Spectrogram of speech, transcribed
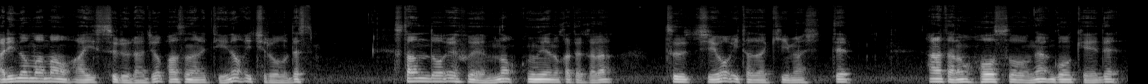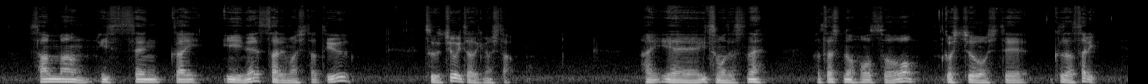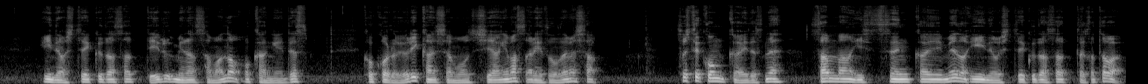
ありのままを愛するラジオパーソナリティの一郎です。スタンド FM の運営の方から通知をいただきまして、あなたの放送が合計で3万1000回いいねされましたという通知をいただきました。はい、えー、いつもですね、私の放送をご視聴してくださり、いいねをしてくださっている皆様のおかげです。心より感謝申し上げます。ありがとうございました。そして今回ですね、3万1000回目のいいねをしてくださった方は、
